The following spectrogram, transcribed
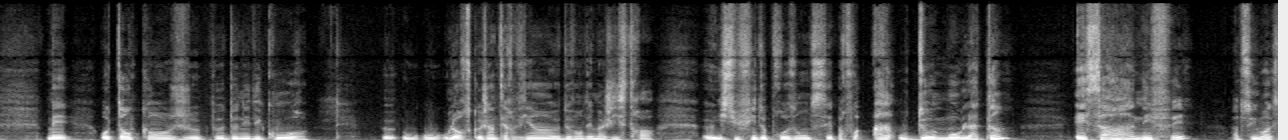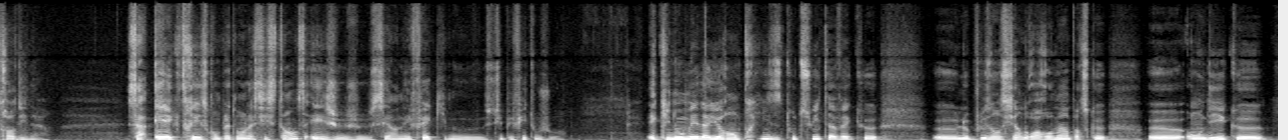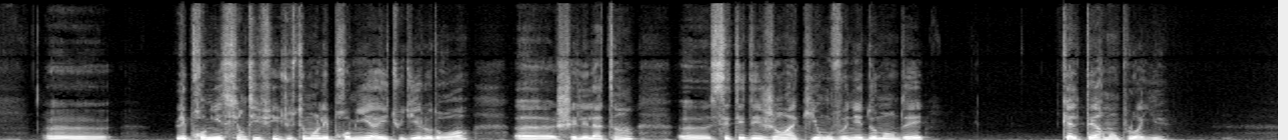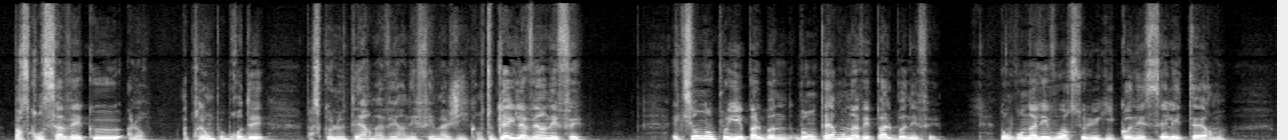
mais autant quand je peux donner des cours euh, ou, lorsque j'interviens euh, devant des magistrats, euh, il suffit de prononcer parfois un ou deux mots latins et ça a un effet absolument extraordinaire. Ça électrise complètement l'assistance et je, c'est un effet qui me stupéfie toujours. Et qui nous met d'ailleurs en prise tout de suite avec le plus ancien droit romain parce que on dit que les premiers scientifiques, justement les premiers à étudier le droit chez les latins, euh, c'était des gens à qui on venait demander quel terme employer. Parce qu'on savait que... Alors, après on peut broder, parce que le terme avait un effet magique. En tout cas, il avait un effet. Et que si on n'employait pas le bon, bon terme, on n'avait pas le bon effet. Donc on allait voir celui qui connaissait les termes,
